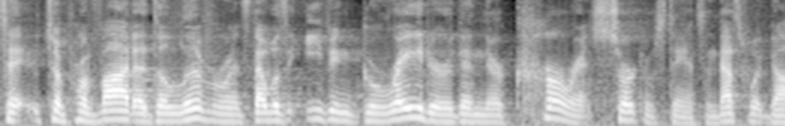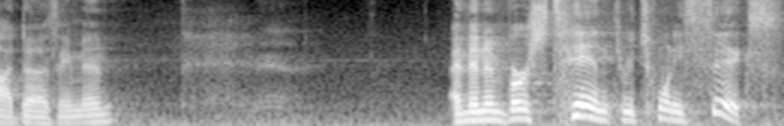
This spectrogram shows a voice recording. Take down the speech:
to, to provide a deliverance that was even greater than their current circumstance. And that's what God does. Amen. And then in verse 10 through 26,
